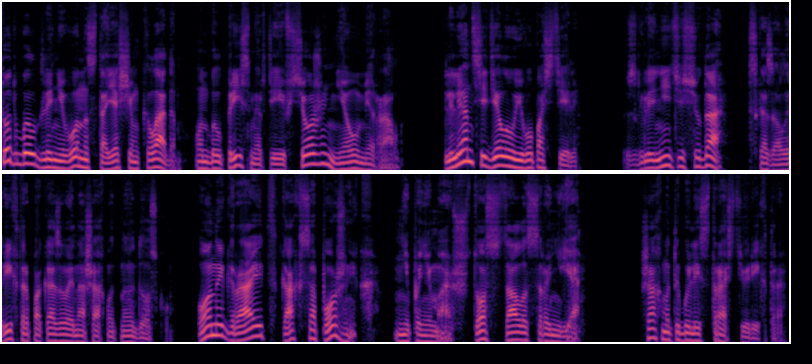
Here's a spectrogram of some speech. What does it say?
Тот был для него настоящим кладом. Он был при смерти и все же не умирал. Лилиан сидела у его постели. «Взгляните сюда», — сказал Рихтер, показывая на шахматную доску. «Он играет как сапожник. Не понимаю, что стало с Ранье». Шахматы были страстью Рихтера.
